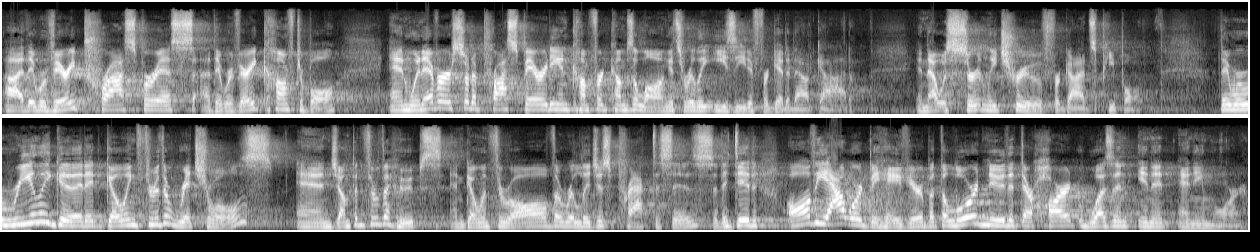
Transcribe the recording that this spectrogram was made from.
Uh, they were very prosperous, uh, they were very comfortable, and whenever sort of prosperity and comfort comes along, it's really easy to forget about God. And that was certainly true for God's people. They were really good at going through the rituals and jumping through the hoops and going through all the religious practices. So they did all the outward behavior, but the Lord knew that their heart wasn't in it anymore.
